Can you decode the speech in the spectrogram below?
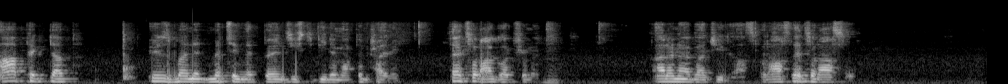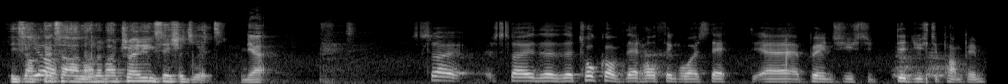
I picked up Usman admitting that Burns used to beat him up in training. That's what I got from it. I don't know about you guys, but I, that's what I saw. He's like, Yeah. that's how a lot of our training sessions went. Yeah, so so the the talk of that whole thing was that uh, Burns used to did used to pump him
